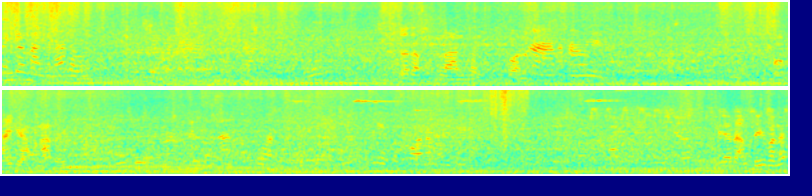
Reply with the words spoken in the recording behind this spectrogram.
មិនយកមកកន្លះដល់ដល់ឡានហ្នឹង con ra nó hao vậy? Con thấy kìa, mà nát đấy ra đạm tí con đấy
